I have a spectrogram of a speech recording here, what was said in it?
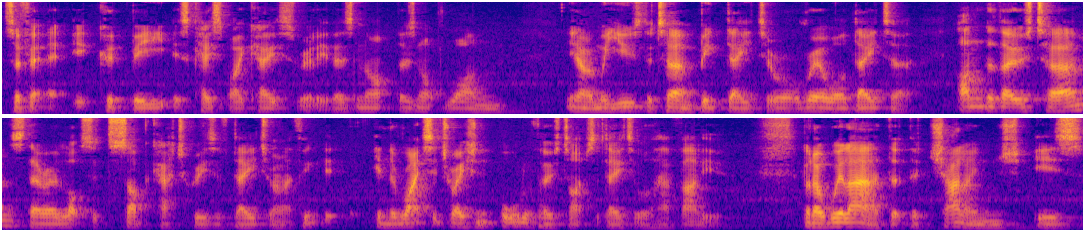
So it, it could be it's case by case really. There's not there's not one, you know, and we use the term big data or real world data. Under those terms, there are lots of subcategories of data, and I think in the right situation, all of those types of data will have value. But I will add that the challenge is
